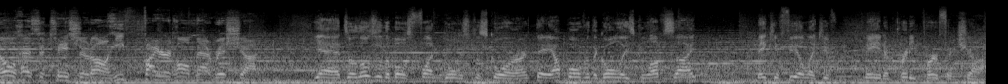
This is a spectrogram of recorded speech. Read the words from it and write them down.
No hesitation at all. He fired home that wrist shot. Yeah, so those are the most fun goals to score, aren't they? Up over the goalie's glove side. Make you feel like you've made a pretty perfect shot.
